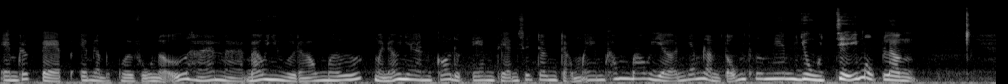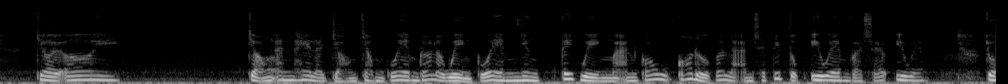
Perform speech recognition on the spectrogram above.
em rất đẹp em là một người phụ nữ hả? Mà bao nhiêu người đàn ông mơ ước. Mà nếu như anh có được em thì anh sẽ trân trọng em. Không bao giờ anh dám làm tổn thương em dù chỉ một lần. Trời ơi! Chọn anh hay là chọn chồng của em đó là quyền của em. Nhưng cái quyền mà anh có có được đó là anh sẽ tiếp tục yêu em và sẽ yêu em. Trời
